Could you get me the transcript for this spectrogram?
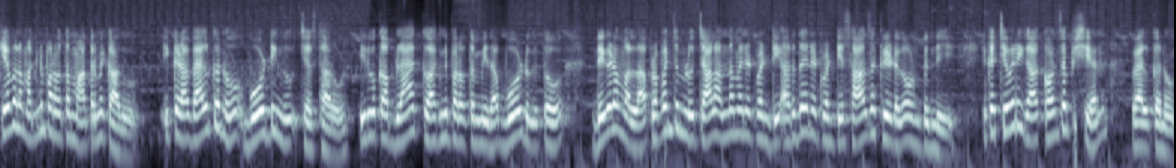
కేవలం అగ్నిపర్వతం మాత్రమే కాదు. ఇక్కడ వెల్కను బోర్డింగ్ చేస్తారు. ఇది ఒక బ్లాక్ అగ్నిపర్వతం మీద బోర్డుతో దిగడం వల్ల ప్రపంచంలో చాలా అందమైనటువంటి అరుదైనటువంటి సహజ క్రీడగా ఉంటుంది. ఇక చివరిగా కాన్సెప్షియన్ వాల్కనో.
